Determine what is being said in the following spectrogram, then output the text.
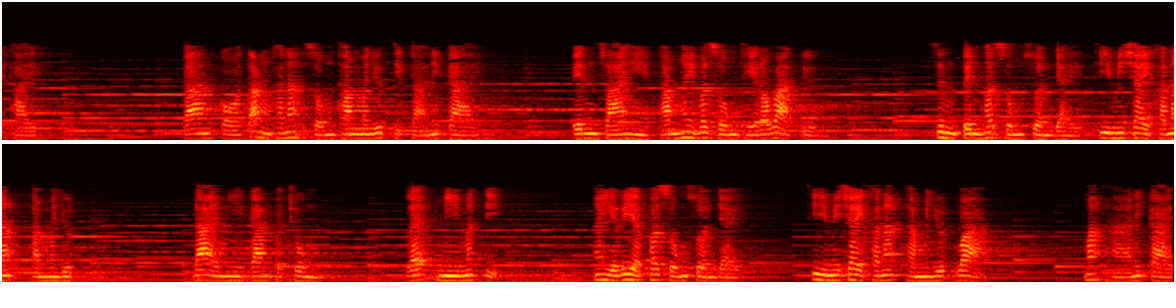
ศไทย การก่อตั้งคณะสงฆ์ธรรมยุติกานิกาย เป็นสาเหตุทำให้พระสงฆ์เถรวาทอื่น ซึ่งเป็นพระสงฆ์ส่วนใหญ่ที่ไม่ใช่คณะธรรมยุตได้มีการประชุม และมีมติ ให้เรียกพระสงฆ์ส่วนใหญ่ ที่ไม่ใช่คณะธรรมยุตว่า มหานิกาย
